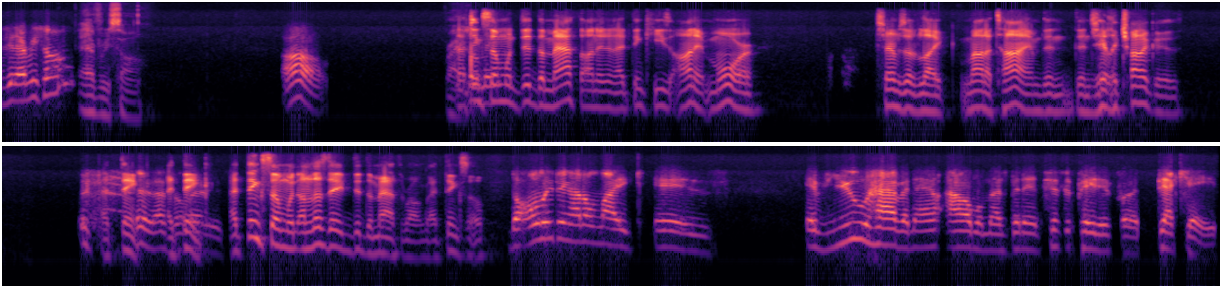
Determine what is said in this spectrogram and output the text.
Is it every song? every song. Oh, Right. I think maybe- someone did the math on it, and I think he's on it more in terms of like amount of time than than Jay Electronica is. I think. That's I think. hilarious. I think someone, unless they did the math wrong, but I think so. the only thing I don't like is if you have an al- album that's been anticipated for a decade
